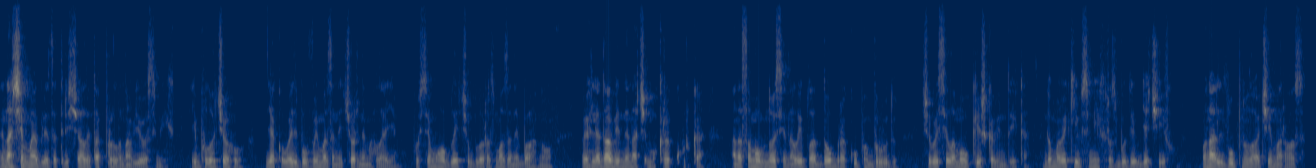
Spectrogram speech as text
Неначе меблі затріщали, так пролунав його сміх. І було чого. Дяко весь був вимазаний чорним глеєм. По всьому обличчю було розмазане багно. Виглядав він, неначе мокра курка, а на самому носі налипла добра купа бруду, що висіла, мов кишка віндика. Домовиків сміх розбудив дячиху. Вона лупнула очима раз,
